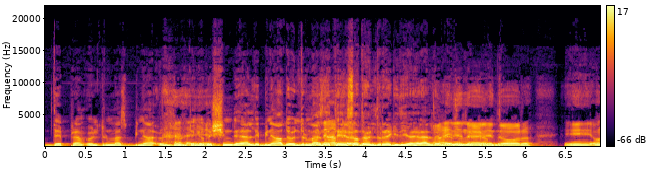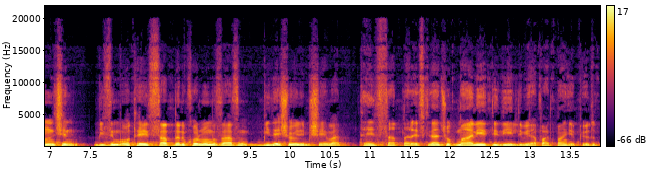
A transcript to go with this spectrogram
deprem öldürmez bina öldürür deniyordu. Şimdi herhalde bina da öldürmez bina de tesisat öldür. öldüre gidiyor herhalde. Aynen öyle doğru. Ee, onun için bizim o tesisatları korumamız lazım. Bir de şöyle bir şey var. Tesisatlar eskiden çok maliyetli değildi. Bir apartman yapıyorduk.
